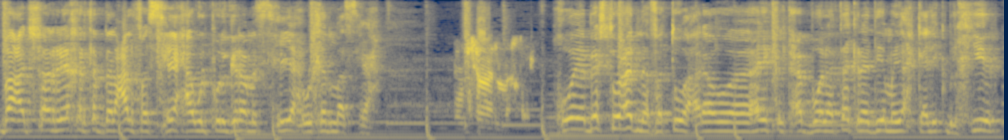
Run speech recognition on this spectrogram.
بعد شهر آخر تبدأ العلفة الصحيحة وال programme الصحيح والخدمة الصحيحة. إن شاء الله أخوي. خويا باش توعدنا فتوح راهو هيكل تحب ولا تكره ديما يحكي عليك بالخير.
